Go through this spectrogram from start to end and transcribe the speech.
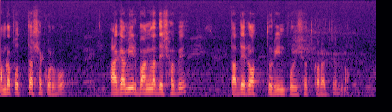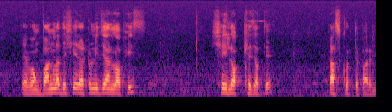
আমরা প্রত্যাশা করব আগামীর বাংলাদেশ হবে তাদের রক্ত ঋণ পরিশোধ করার জন্য। এবং বাংলাদেশের অ্যাটর্নি জেনারেল অফিস সেই লক্ষ্যে যাতে কাজ করতে পারেন।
